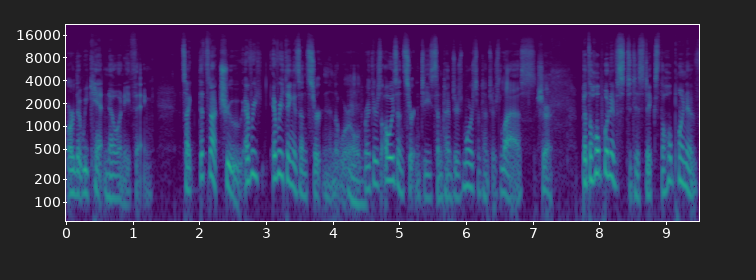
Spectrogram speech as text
or that we can't know anything. It's like that's not true. Every everything is uncertain in the world, mm. right? There's always uncertainty. Sometimes there's more, sometimes there's less. Sure. But the whole point of statistics, the whole point of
